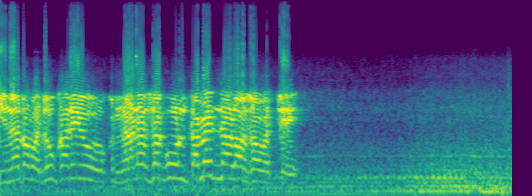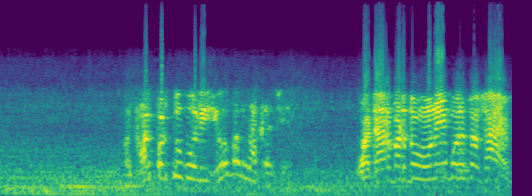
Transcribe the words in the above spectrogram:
એને તો બધું કર્યું. નડે શકું તમે જ નડો છો વચ્ચે. વધારે પડતું બોલી છો મને લાગે છે. વધારે પડતું હું નહીં બોલતો સાહેબ.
